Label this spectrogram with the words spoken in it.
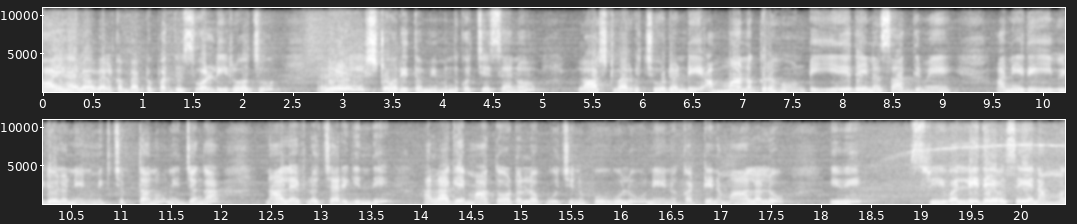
Hi hello welcome back to Paddu's world ఈరోజు రియల్ స్టోరీతో మీ ముందుకు వచ్చేసాను. లాస్ట్ వరకు చూడండి అమ్మ అనుగ్రహం ఉంటే ఏదైనా సాధ్యమే అనేది ఈ వీడియోలో నేను మీకు చెప్తాను. నిజంగా నా లైఫ్లో జరిగింది. అలాగే మా తోటలో పూచిన పువ్వులు నేను కట్టిన మాలలు ఇవి శ్రీ వల్లి దేవసేనమ్మ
